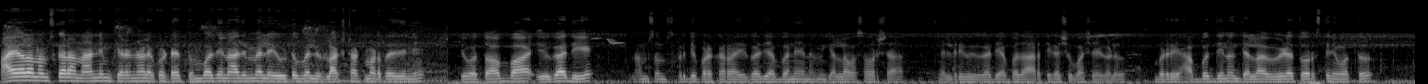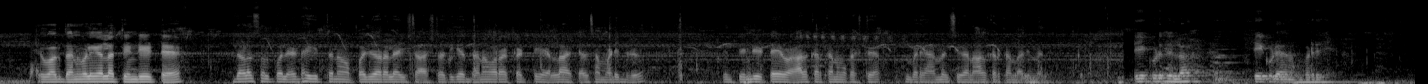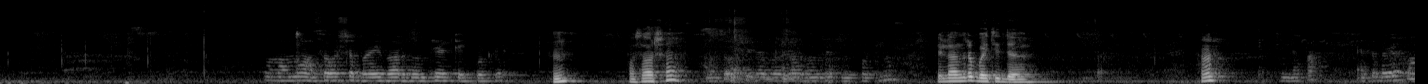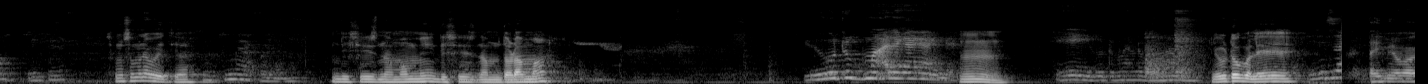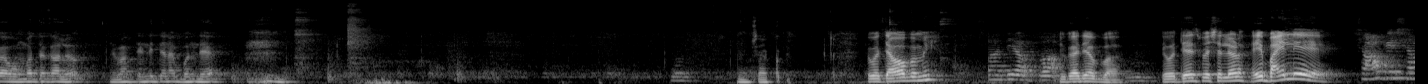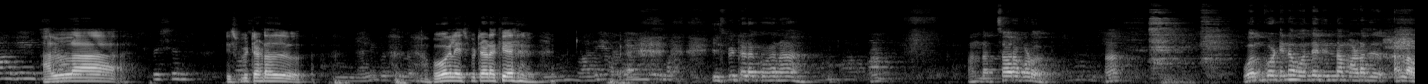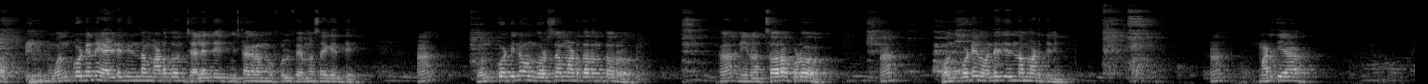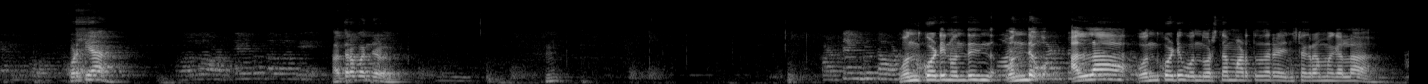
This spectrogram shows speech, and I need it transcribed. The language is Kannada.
ಹಾಯ್ ಹಲೋ ನಮಸ್ಕಾರ. ನಾನು ನಿಮ್ಮ ಕಿರಣ್ ಕೊಟ್ಟೆ ತುಂಬ ದಿನ ಆದಮೇಲೆ ಯೂಟ್ಯೂಬಲ್ಲಿ ವ್ಲಾಗ್ ಸ್ಟಾರ್ಟ್ ಮಾಡ್ತಾ ಇದ್ದೀನಿ. ಇವತ್ತು ಹಬ್ಬ, ಯುಗಾದಿ. ನಮ್ಮ ಸಂಸ್ಕೃತಿ ಪ್ರಕಾರ ಯುಗಾದಿ ಹಬ್ಬನೇ ನಮಗೆಲ್ಲ ಹೊಸ ವರ್ಷ. ಎಲ್ರಿಗೂ ಯುಗಾದಿ ಹಬ್ಬದ ಆರ್ಥಿಕ ಶುಭಾಶಯಗಳು. ಬರ್ರಿ, ಹಬ್ಬದ ದಿನದ್ದೆಲ್ಲ ವೀಡಿಯೋ ತೋರಿಸ್ತೀನಿ ಇವತ್ತು. ಇವಾಗ ದನಗಳಿಗೆಲ್ಲ ತಿಂಡಿ ಇಟ್ಟೆ. ದಳ ಸ್ವಲ್ಪ ಲೇಟಾಗಿತ್ತು ನಮ್ಮ ಅಪ್ಪಾಜಿಯವರೆಲ್ಲ ಇಷ್ಟ ಅಷ್ಟೊತ್ತಿಗೆ ದನ ಹೊರ ಕಟ್ಟಿ ಎಲ್ಲ ಕೆಲಸ ಮಾಡಿದ್ರು. ನೀನು ತಿಂಡಿ ಇಟ್ಟೆ. ಇವಾಗ ಹಾಲು ಕರ್ಕೊಂಡ್ಬೇಕಷ್ಟೇ ಬರ್ರಿ, ಆಮೇಲೆ ಸಿಗೋಣ ಹಾಲು ಕರ್ಕೊಂಡು ಆದ್ಮೇಲೆ ಟೀ ಕುಡಿದಿಲ್ಲ ಟೀ ಕುಡಿಯೋಣ, ಬರ್ರಿ. ಹೊಸ ವರ್ಷ ಬೈಬಾರ್ದು ಅಂತೇಳಿ ಟೀ ಕೊಟ್ರು ಹ್ಞೂ ಹೊಸ ವರ್ಷ? ಹೊಸ ವರ್ಷದ ಬೈಬಾರ್ದು ಅಂತ ಟೀ ಕೊಟ್ರು ಇಲ್ಲಾಂದ್ರೆ ಬೈತಿದ್ದೆ. ಹಾಂ? ಇಲ್ಲಪ್ಪ ಯಾಕೆ ಬೈಯಪ್ಪ? ಏಕೆ ಸುಮ್ಮ ಸುಮ್ಮನೆ ಬೈತೀಯ? ಸುಮ್ಮನೆ ದಿಸ್ ಈಸ್ ನಮ್ಮ ಮಮ್ಮಿ ದಿಸ್ ಈಸ್ ನಮ್ಮ ದೊಡ್ಡಮ್ಮ ಯೂಟ್ಯೂಬ್ ಮಾಡಿ ಹ್ಞೂ ಯೂಟ್ಯೂಬಲ್ಲಿ ಟೈಮ್ ಇವಾಗ ಒಂಬತ್ತು ಕಾಲು ಇವಾಗ ತಿಂಡಿ ತಿನ್ನಕ್ಕೆ ಬಂದೆ. ಹ್ಞೂ ಸಾಕು. ಇವತ್ತು ಯಾವ ಬಮ್ಮಿ ಯುಗಾದಿ ಹಬ್ಬ. ಇವತ್ತೇನು ಸ್ಪೆಷಲ್ ಹೇಳು? ಏ ಬಾಯ್ಲಿ. ಶಾವ್ಗೆ ಶಾವ್ಗೆ. ಅಲ್ಲ. ಸ್ಪೆಷಲ್ ಇಸ್ಬಿಟ್ಟಾಡೋದು ಹೋಗ್ಲಿ ಇಸ್ಬಿಟ್ಟಾಡಕ್ಕೆ ಅದೇ ಇಸ್ಬಿಟ್ಟಾಡಕ್ಕೆ ಹೋಗೋಣ? ಒಂದು ಹತ್ತು ಸಾವಿರ ಕೊಡು. ಹಾಂ? ಒಂದು ಕೋಟಿನ ಒಂದೇ ದಿನ ಮಾಡೋದು ಅಲ್ಲ ಒಂದು ಕೋಟಿನ ಎರಡೇ ದಿನ ಮಾಡೋದು ಒಂದು ಚಾಲೆಂಜ್ ಐತಿ. ಇನ್ಸ್ಟಾಗ್ರಾಮ್ ಫುಲ್ ಫೇಮಸ್ ಆಗೈತಿ. ಹಾಂ? ಒಂದು ಕೋಟಿನ ಒಂದು ವರ್ಷ ಮಾಡ್ತಾರಂತವ್ರು. ಹಾಂ ನೀನು ಹತ್ತು ಸಾವಿರ ಕೊಡು. ಹಾಂ ಒಂದು ಕೋಟಿನ ಒಂದೇ ದಿನ ಮಾಡ್ತೀನಿ. ಹಾಂ ಮಾಡ್ತೀಯಾ? ಕೊಡ್ತೀಯಾ? ಹತ್ರ ಬಂದೇಳು ಒಂದ್ ಕೋಟಿನ ಒಂದೇ ದಿನ ಒಂದೇ ಅಲ್ಲ ಒಂದ್ ಕೋಟಿ ಒಂದ್ ವರ್ಷ ಮಾಡ್ತದಾರೆ ಇನ್ಸ್ಟಾಗ್ರಾಮಾಗೆಲ್ಲ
